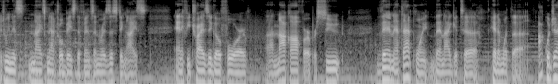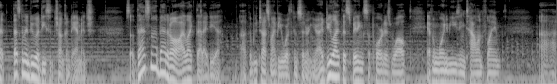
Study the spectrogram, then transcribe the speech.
between his nice natural base defense and resisting ice. And if he tries to go for a knockoff or a pursuit, then at that point, then I get to hit him with the Aqua Jet. That's going to do a decent chunk of damage. So that's not bad at all. I like that idea. Uh, Kabutops might be worth considering here. I do like the spinning support as well if I'm going to be using Talonflame. Uh,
